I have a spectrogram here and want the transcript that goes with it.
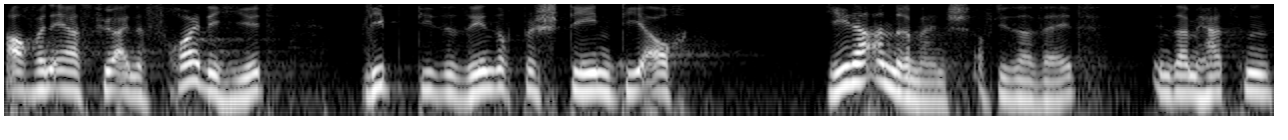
Auch wenn er es für eine Freude hielt, blieb diese Sehnsucht bestehen, die auch jeder andere Mensch auf dieser Welt in seinem Herzen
